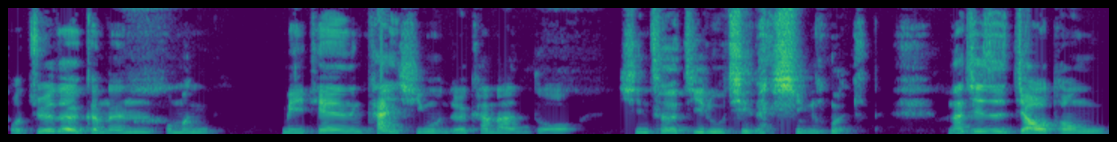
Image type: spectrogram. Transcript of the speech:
我觉得可能我们每天看新闻都会看到很多行车记录器的 新闻，那其实交通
